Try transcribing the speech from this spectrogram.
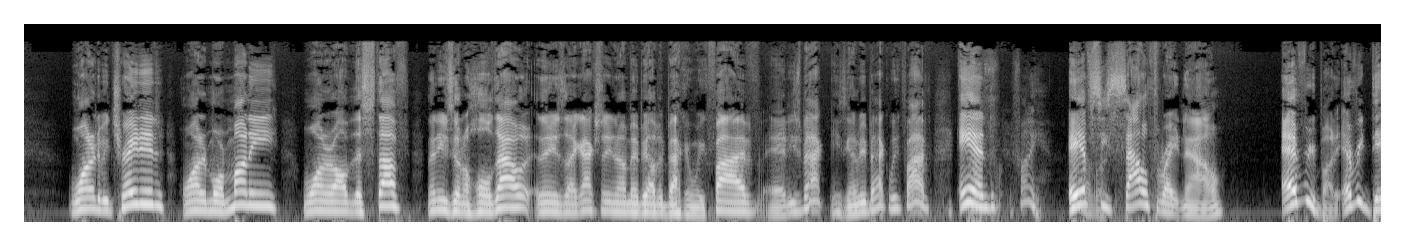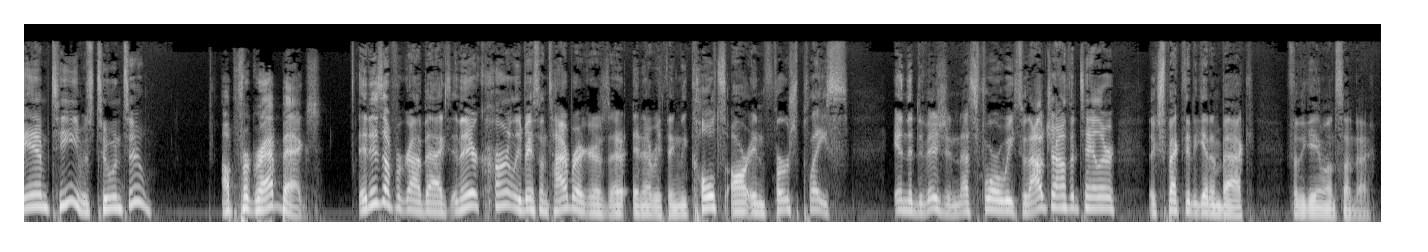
wanted to be traded, wanted more money, wanted all this stuff. Then he's going to hold out, and then he's like, "Actually, no, maybe I'll be back in week five. And he's back. He's going to be back week five. And Funny. AFC South right now, everybody, every damn team is two and two. Up for grab bags. It is up for grab bags, and they are currently based on tiebreakers and everything. The Colts are in first place in the division. That's four weeks without Jonathan Taylor. Expected to get him back for the game on Sunday.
